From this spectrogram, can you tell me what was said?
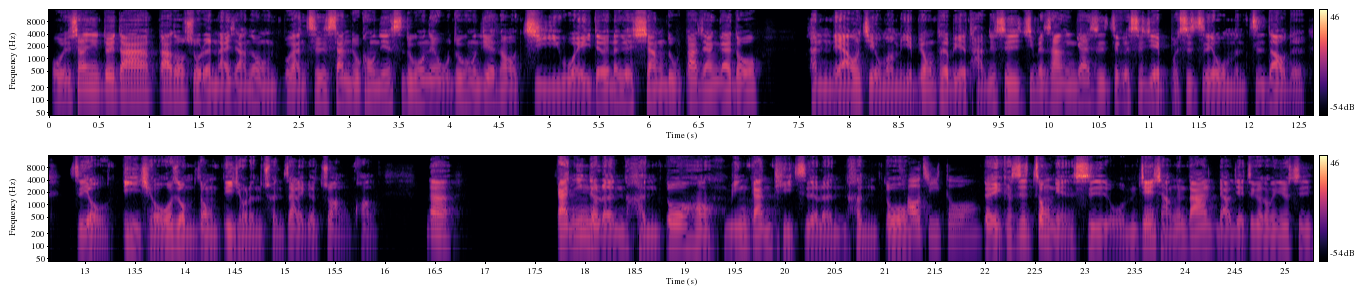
我相信，对大家大多数人来讲，这种不管是三度空间、四度空间、五度空间吼，几维的那个向度，大家应该都很了解。我们也不用特别谈，就是基本上应该是这个世界不是只有我们知道的，只有地球或者我们这种地球人存在的一个状况。那感应的人很多哈，敏感体质的人很多，超级多。对，可是重点是我们今天想跟大家了解这个东西，就是。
